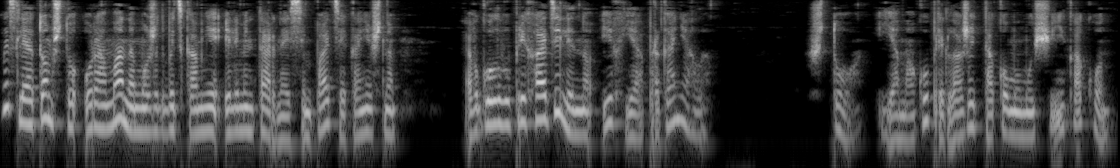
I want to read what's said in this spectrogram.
Мысли о том, что у Романа может быть ко мне элементарная симпатия, конечно, в голову приходили, но их я прогоняла. Что я могу предложить такому мужчине, как он?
